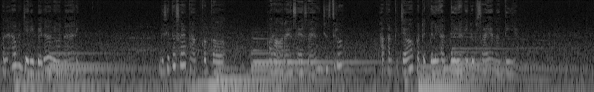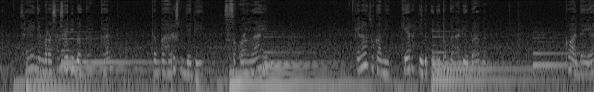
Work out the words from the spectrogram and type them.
Padahal menjadi beda lebih menarik. Di situ saya takut kalau orang-orang yang saya sayang justru akan kecewa pada pilihan-pilihan hidup saya nantinya. Saya ingin merasa saya dibanggakan tanpa harus menjadi sosok orang lain kadang suka mikir hidup ini tuh gak adil banget kok ada ya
